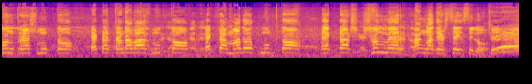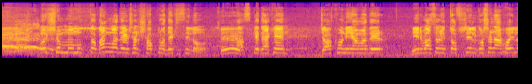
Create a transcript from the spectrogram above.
সন্ত্রাস মুক্ত একটা চাঁদাবাজ মুক্ত একটা মাদক মুক্ত একটা সাম্যের বাংলাদেশ চেয়েছিল। বৈষম্য মুক্ত বাংলাদেশের স্বপ্ন দেখেছিল। আজকে দেখেন যখনই আমাদের নির্বাচনী তফসিল ঘোষণা হইল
